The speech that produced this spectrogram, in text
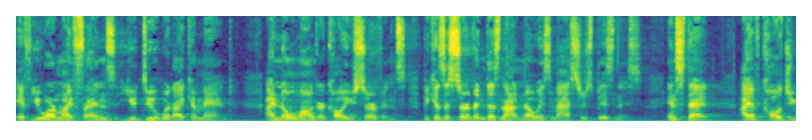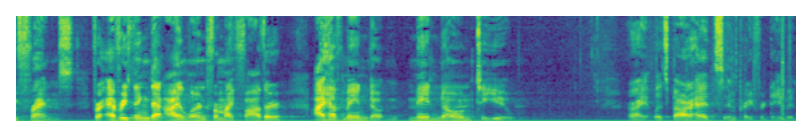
If you are my friends, you do what I command. I no longer call you servants, because a servant does not know his master's business. Instead, I have called you friends. For everything that I learned from my Father, I have made, no- made known to you. All right, let's bow our heads and pray for David.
